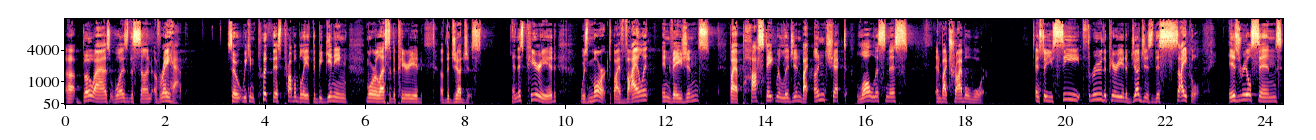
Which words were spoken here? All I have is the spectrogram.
uh, Boaz was the son of Rahab. So we can put this probably at the beginning, more or less, of the period of the judges. And this period was marked by violent invasions, by apostate religion, by unchecked lawlessness, and by tribal war. And so you see through the period of Judges this cycle. Israel sins,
